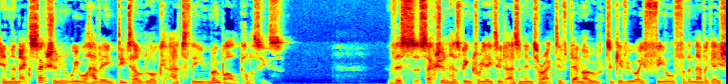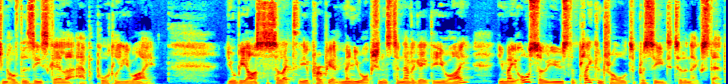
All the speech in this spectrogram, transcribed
In the next section, we will have a detailed look at the mobile policies. This section has been created as an interactive demo to give you a feel for the navigation of the Zscaler app portal UI. You'll be asked to select the appropriate menu options to navigate the UI. You may also use the play control to proceed to the next step.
